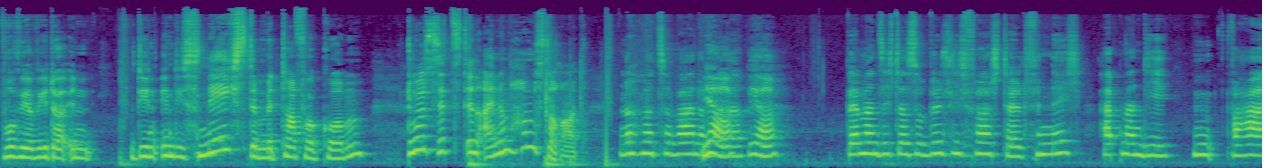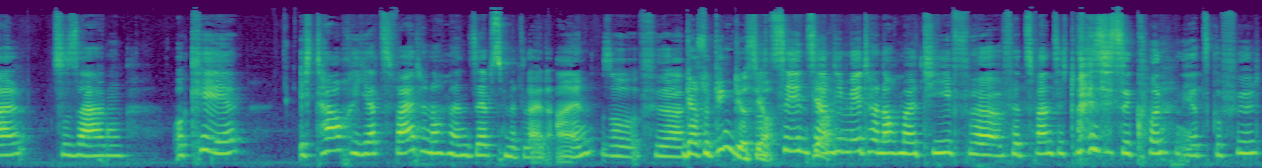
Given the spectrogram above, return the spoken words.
wo wir wieder in, die, in die nächste Metapher kommen. Du sitzt in einem Hamsterrad. Nochmal zur Badewanne. Ja, ja. Wenn man sich das so bildlich vorstellt, finde ich, hat man die Wahl zu sagen, okay, ich tauche jetzt weiter nochmal in Selbstmitleid ein. So für. Ja, so ging dir so ja. 10 Zentimeter ja. nochmal tief für, für 20, 30 Sekunden jetzt gefühlt.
